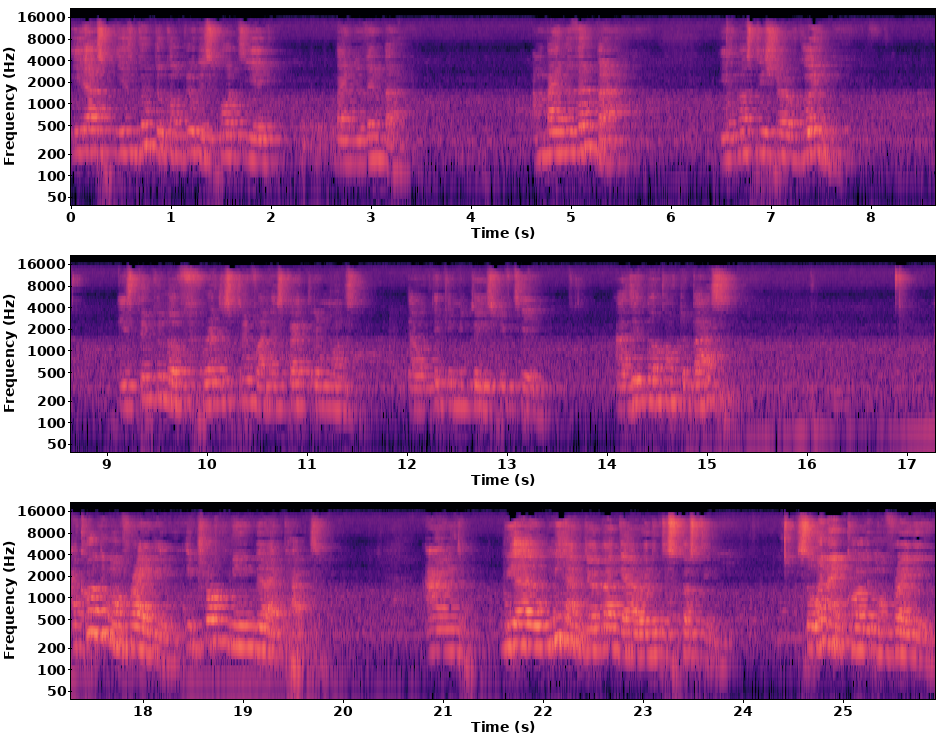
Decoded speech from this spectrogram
He has he's going to conclude his fourth year by November. And by November, he's not still sure of going. He's thinking of registering for an extra three months that will take him into his fifth year. Has it not come to pass? I called him on Friday. He dropped me where I parked. And we are, me and the other guy already discussed him. So when I called him on Friday,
